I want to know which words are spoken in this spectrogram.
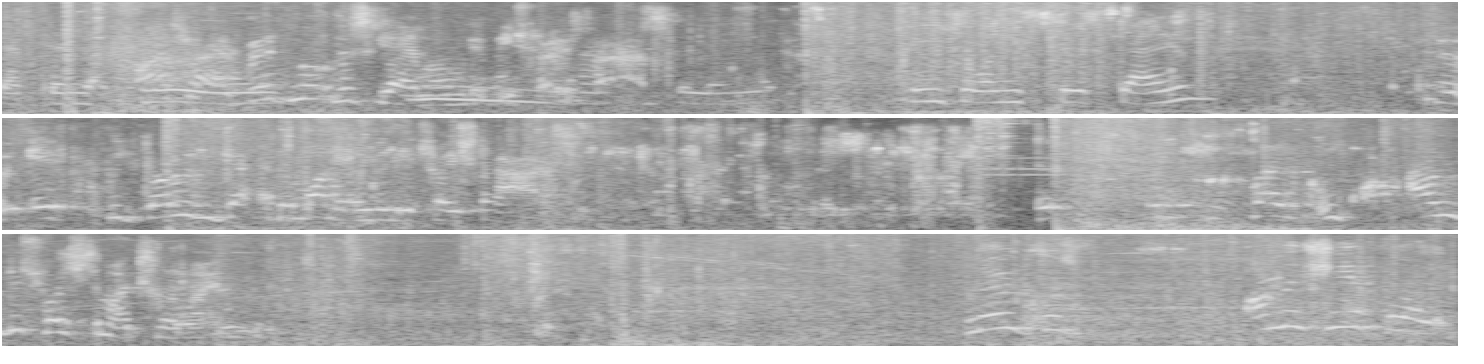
That's right, but it's not this game. I'm gonna be so sad. Who joins this game? So if we don't get the money, I'm gonna be so sad. Like, I'm just wasting my time. No, because I'm not here for like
